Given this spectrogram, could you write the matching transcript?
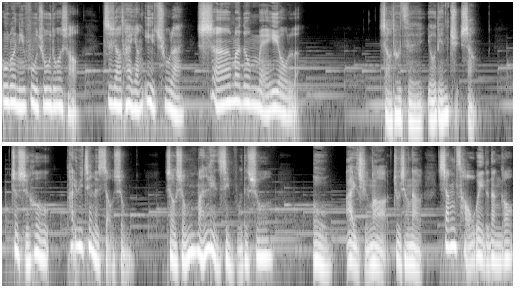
无论你付出多少，只要太阳一出来，什么都没有了。”小兔子有点沮丧。这时候，它遇见了小熊。小熊满脸幸福地说：“哦。”爱情啊，就像那香草味的蛋糕，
